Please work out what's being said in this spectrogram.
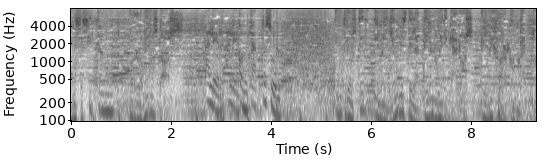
necesitan por lo menos dos. Aler, Ale, Contacto Sur. Entre usted y millones de latinoamericanos, el mejor contacto.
